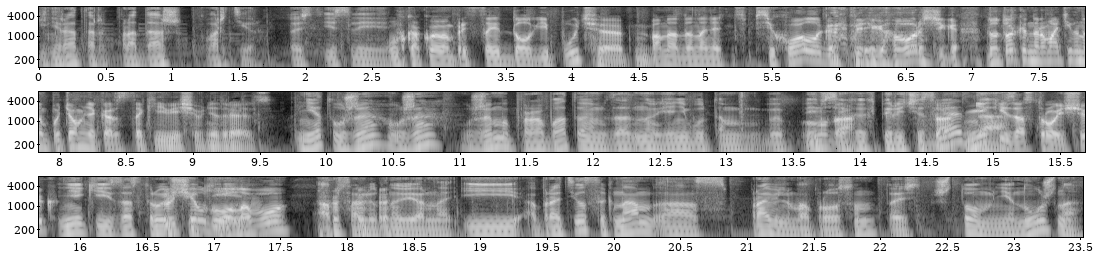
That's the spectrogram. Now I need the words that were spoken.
генератор продаж квартир. То есть, если... Ух, какой вам предстоит долгий путь. Э, Вам надо нанять психолога, переговорщика. Но только нормативным путем, мне кажется, такие вещи внедряются. Нет, уже, уже, уже мы прорабатываем. за- ну, я не буду там э, Ну всех да. их перечислять. Да. Некий да. застройщик Некие застройщики. включил голову. Абсолютно верно. И обратился к нам а, с правильным вопросом. То есть, что мне нужно,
